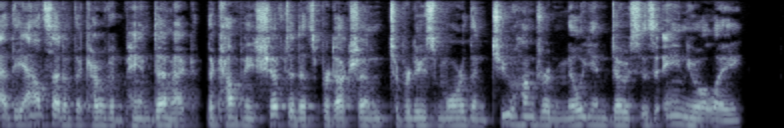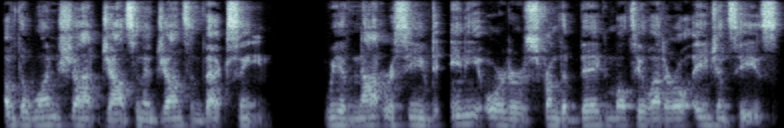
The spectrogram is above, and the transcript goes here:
At the outset of the COVID pandemic, the company shifted its production to produce more than 200 million doses annually of the one-shot Johnson & Johnson vaccine. We have not received any orders from the big multilateral agencies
